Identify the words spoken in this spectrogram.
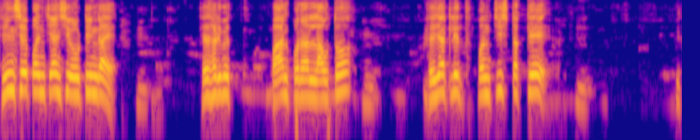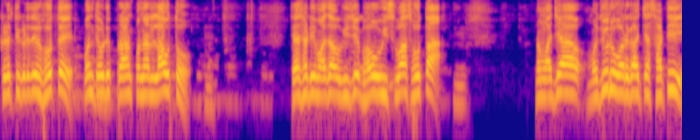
तीनशे पंच्याऐंशी वोटिंग आहे त्यासाठी मी पानपणाला लावतो. त्याच्यातले पंचवीस टक्के इकडे तिकडे ते होते पण तेवढी प्राणपणाला लावतो. त्यासाठी माझा विजय भाऊ विश्वास होता. न माझ्या मजूर वर्गाच्यासाठी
